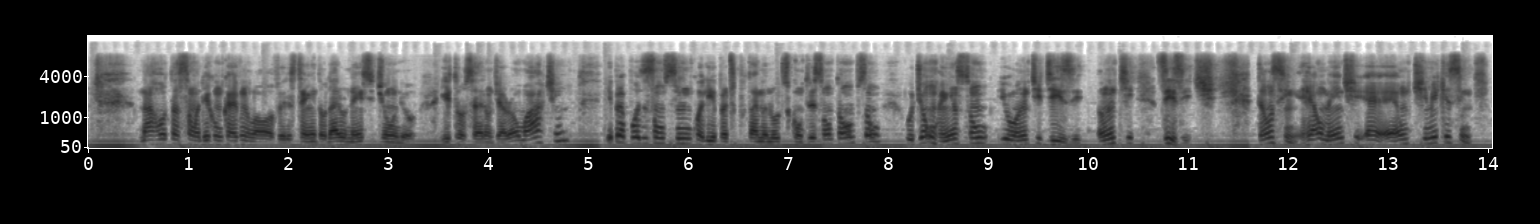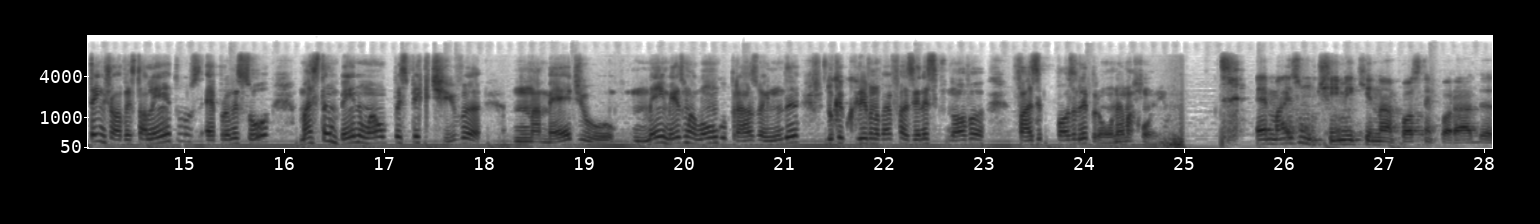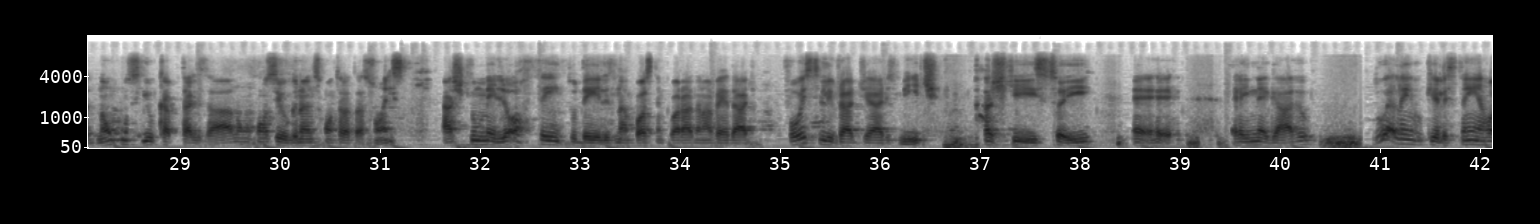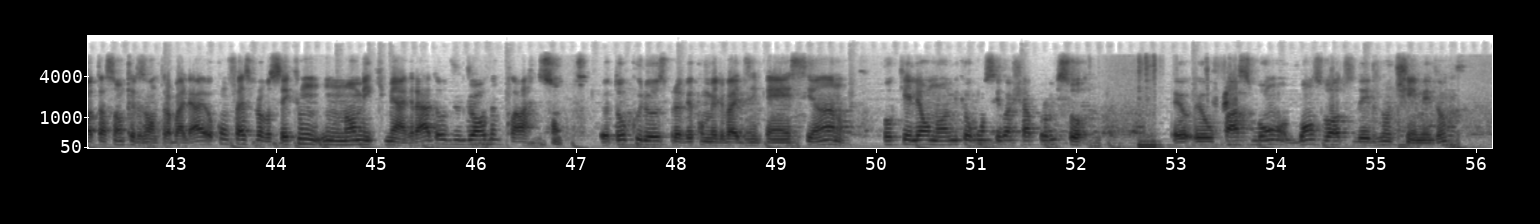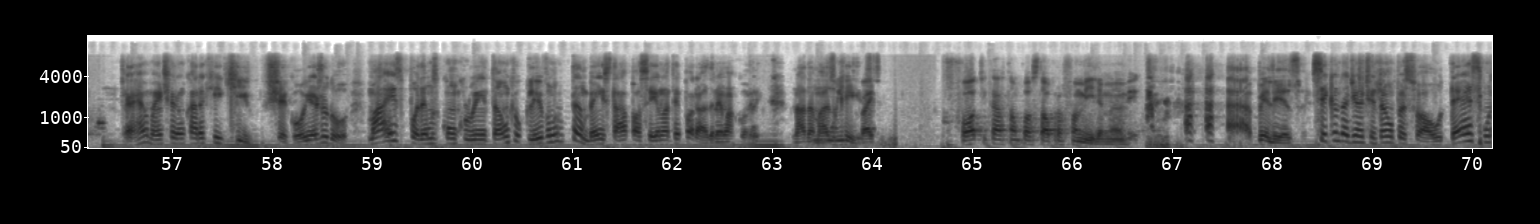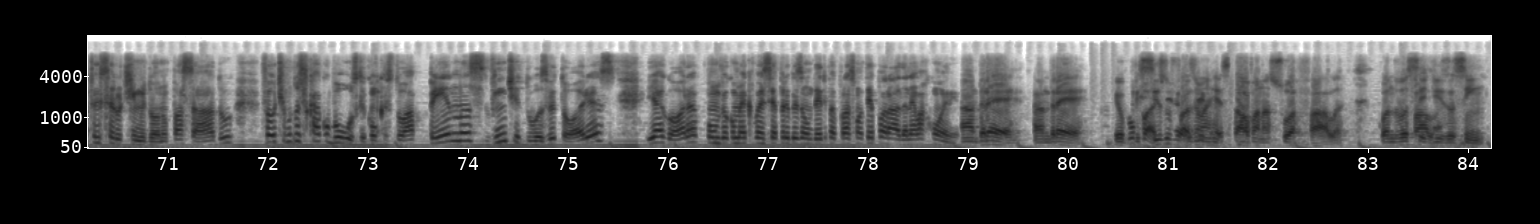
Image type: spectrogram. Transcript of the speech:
Na rotação ali com o Kevin Love, eles têm o Daryl Nance Jr. e trouxeram Gerald Martin. E para posição 5 ali, para disputar minutos com o Tristan Thompson, o John Hanson e o Anti Zizic. Então, assim, realmente é, é, um time que, assim, tem jovens talentos, é promissor, mas também não há uma perspectiva na médio, nem mesmo a longo prazo ainda, do que o Cleveland vai fazer nessa nova fase pós-LeBron, né, Marrone? é mais um time que na pós-temporada não conseguiu capitalizar, não conseguiu grandes contratações. Acho que o melhor feito deles na pós-temporada, na verdade, foi se livrar de Ari Smith. Acho que isso aí é, é inegável. Do elenco que eles têm, a rotação que eles vão trabalhar, eu confesso para você que um, um, nome que me agrada é o de Jordan Clarkson. Eu estou curioso para ver como ele vai desempenhar esse ano, porque ele é um nome que eu consigo achar promissor eu, eu faço bom, bons votos dele no time, viu? É, realmente era um cara que, que chegou e ajudou. Mas podemos concluir então que o Cleveland também está a passeio na temporada, né, Marconi? Nada mais Muito, do que isso. Vai Foto e cartão postal para a família, meu amigo. Beleza. Seguindo adiante, então, pessoal, o 13 time do ano passado foi o time do Chicago Bulls, que conquistou apenas 22 vitórias. E agora, vamos ver como é que vai ser a previsão dele para a próxima temporada, né, Marconi? André, André, eu Opa, preciso fazer uma ressalva na sua fala. Quando você fala. diz assim,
